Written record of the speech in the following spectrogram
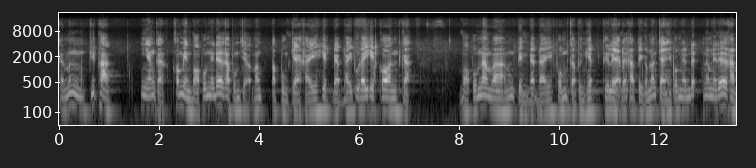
กันมันผิดพลาดอีหยังก็คอมเมนต์บอกผมในเด้อครับ ผมจะมาปรับปรุงแก้ไขเฮ็ดแบบใดผู้ใดเฮ็ดก่อนก็บอกผมนํว่ามันเป็นแบบใดผมก็เพิ่งเฮ็ดถือแรกเด้อครับ เป็นกำลังใจให้ผมนำเด้อนำในเด้อครับ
